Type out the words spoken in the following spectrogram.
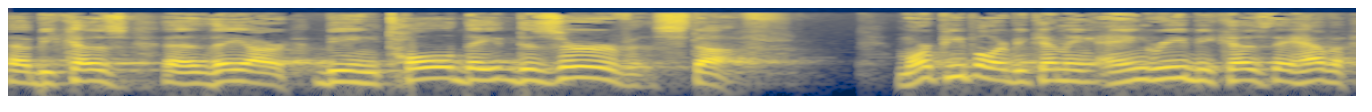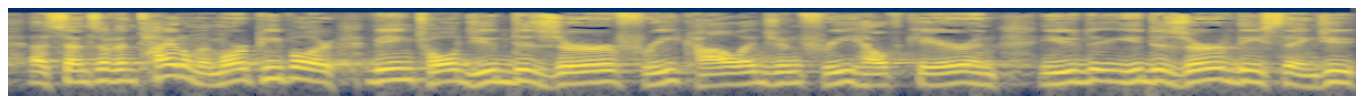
uh, because uh, they are being told they deserve stuff. More people are becoming angry because they have a, a, sense of entitlement. More people are being told you deserve free college and free health care and you, you deserve these things. You,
